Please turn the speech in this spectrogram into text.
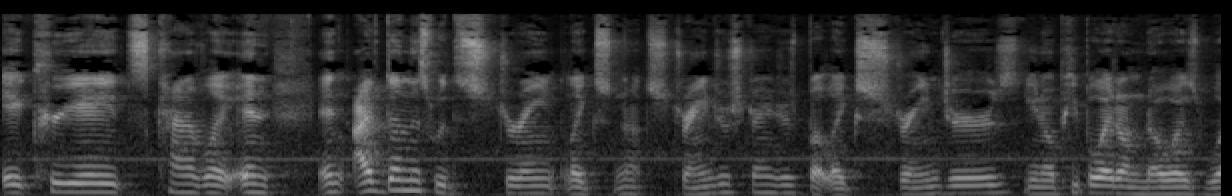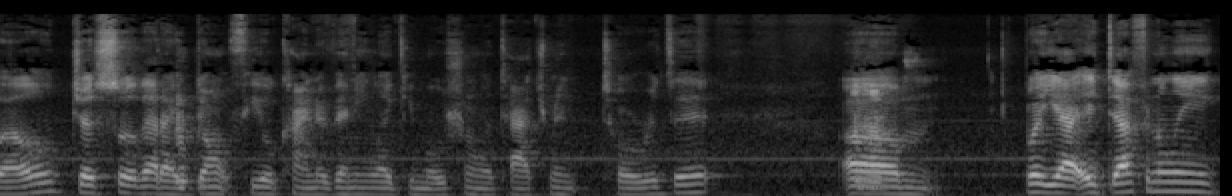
it creates kind of like and and I've done this with strange like not stranger strangers but like strangers you know people I don't know as well just so that I don't feel kind of any like emotional attachment towards it. Um but yeah it definitely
